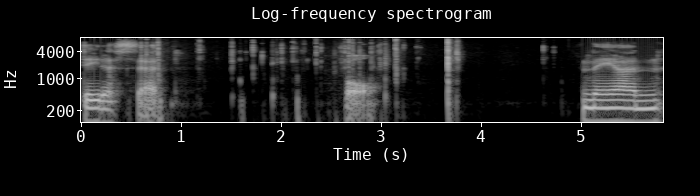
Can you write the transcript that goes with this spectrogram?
data set full. And then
